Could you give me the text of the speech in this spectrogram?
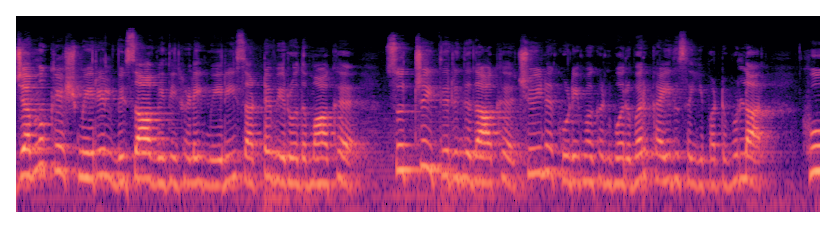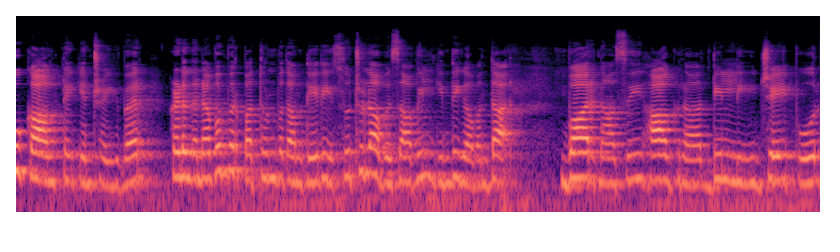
ஜம்மு காஷ்மீரில் விசா விதிகளை மீறி சட்டவிரோதமாக சுற்றி திரிந்ததாக சீன குடிமகன் ஒருவர் கைது செய்யப்பட்டுள்ளார். ஹூ காங்டே என்ற இவர் கடந்த நவம்பர் பத்தொன்பதாம் தேதி சுற்றுலா விசாவில் இந்தியா வந்தார். வாரணாசி ஆக்ரா டில்லி ஜெய்ப்பூர்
